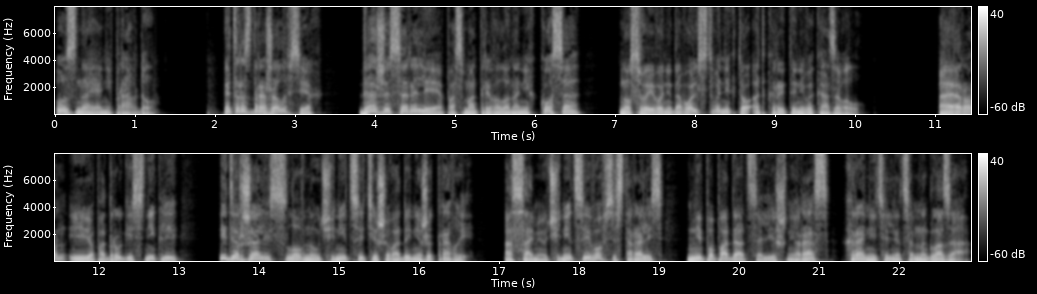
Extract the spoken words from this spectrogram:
узная неправду. Это раздражало всех. Даже Сорелея посматривала на них косо, но своего недовольства никто открыто не выказывал. Айрон и ее подруги сникли и держались словно ученицы тише воды ниже травы, а сами ученицы и вовсе старались не попадаться лишний раз хранительницам на глаза.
